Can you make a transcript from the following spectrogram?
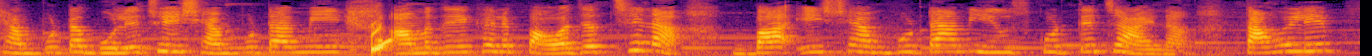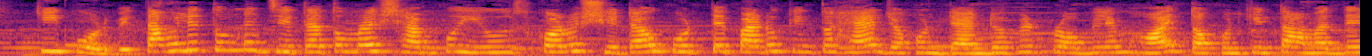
শ্যাম্পুটা বলেছ এই শ্যাম্পুটা আমি, আমাদের এখানে পাওয়া যাচ্ছে না বা এই শ্যাম্পুটা আমি ইউজ করতে চাই না। তাহলে কি করবে? তাহলে তোমরা যেটা তোমরা শ্যাম্পু ইউজ করো সেটাও করতে পারো। কিন্তু হ্যাঁ যখন ড্যান্ড্রফের প্রবলেম হয়, তখন কিন্তু আমাদের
